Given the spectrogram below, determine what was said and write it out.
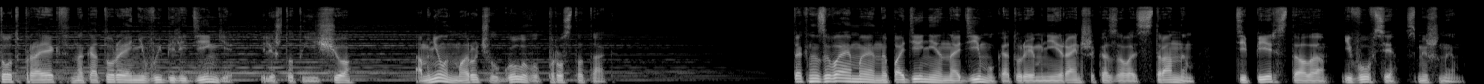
тот проект, на который они выбили деньги, или что-то еще, а мне он морочил голову просто так. Так называемое нападение на Диму, которое мне и раньше казалось странным, теперь стало и вовсе смешным.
